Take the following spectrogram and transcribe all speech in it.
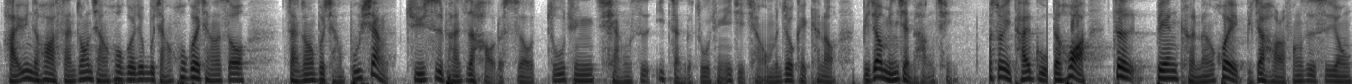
海运的话，散装强，货柜就不强；货柜强的时候，散装不强。不像局势盘是好的时候，族群强是一整个族群一起强，我们就可以看到比较明显的行情。所以台股的话，这边可能会比较好的方式是用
